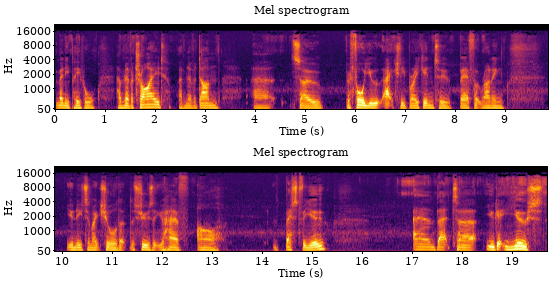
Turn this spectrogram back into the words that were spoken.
many people have never tried, have never done. Uh, so before you actually break into barefoot running, you need to make sure that the shoes that you have are best for you and that uh, you get used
